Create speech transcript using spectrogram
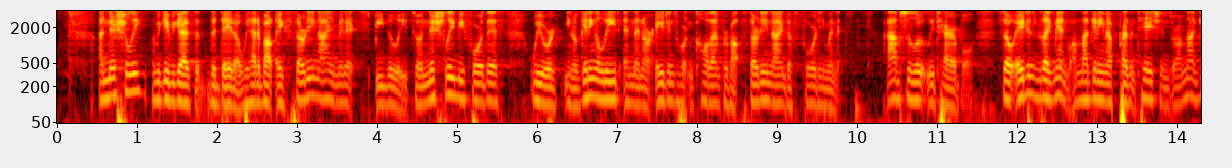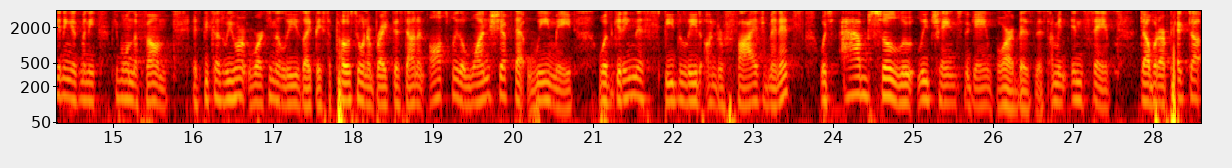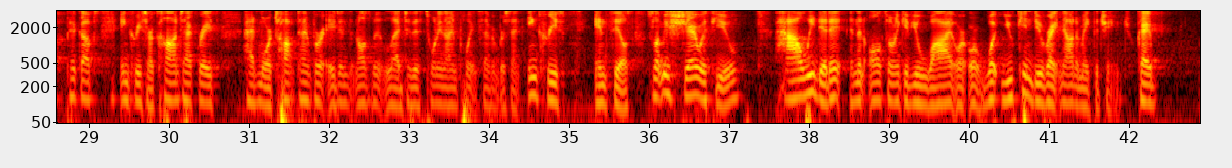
Initially, let me give you guys the, the data. We had about a 39 minute speed to lead. So initially before this, we were you know getting a lead and then our agents wouldn't call them for about 39 to 40 minutes absolutely terrible. So agents be like, man, I'm not getting enough presentations or I'm not getting as many people on the phone. It's because we weren't working the leads like they supposed to want to break this down. And ultimately the one shift that we made was getting this speed to lead under five minutes, which absolutely changed the game for our business. I mean, insane. Doubled our picked up pickups, increased our contact rates, had more talk time for our agents, and ultimately led to this 29.7% increase in sales. So let me share with you how we did it, and then also want to give you why or, or what you can do right now to make the change. Okay.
